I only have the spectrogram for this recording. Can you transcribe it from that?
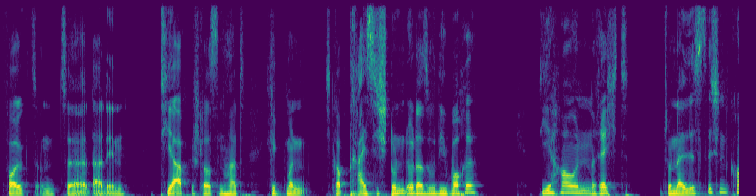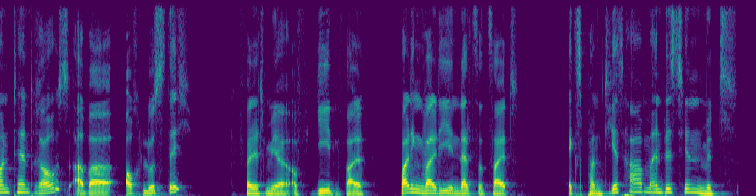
folgt und äh, da den Tier abgeschlossen hat, kriegt man ich glaube, 30 Stunden oder so die Woche. Die hauen recht journalistischen Content raus, aber auch lustig. Gefällt mir auf jeden Fall. Vor allen Dingen, weil die in letzter Zeit expandiert haben ein bisschen mit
